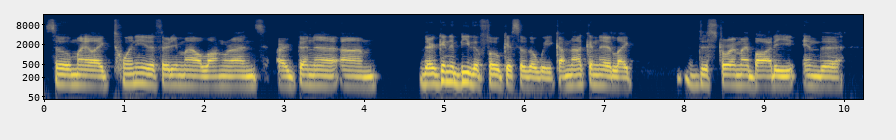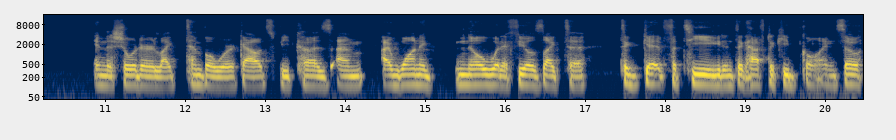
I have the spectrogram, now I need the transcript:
So my like 20 to 30 mile long runs are gonna um they're gonna be the focus of the week. I'm not gonna like destroy my body in the in the shorter like tempo workouts because I'm I want to know what it feels like to to get fatigued and to have to keep going. So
